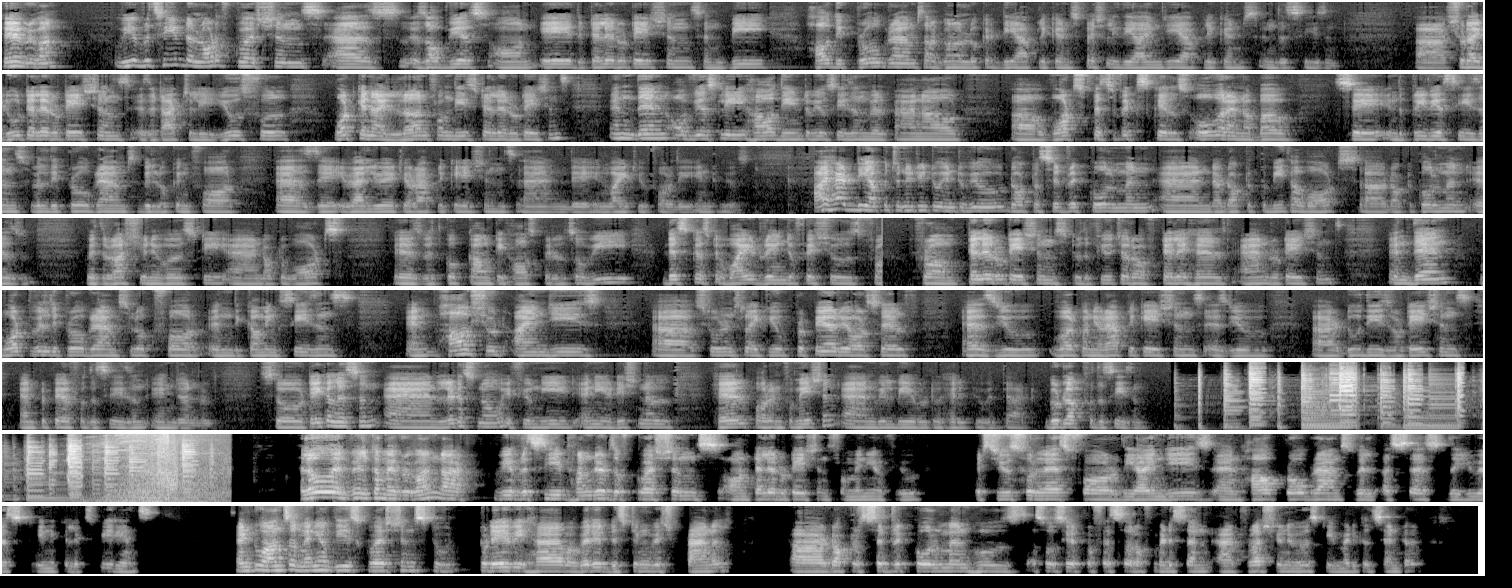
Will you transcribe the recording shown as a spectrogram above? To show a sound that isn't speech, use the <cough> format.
Hey everyone. We have received a lot of questions, as is obvious, on A, the telerotations, and B, how the programs are going to look at the applicants, especially the IMG applicants in this season. Uh, should I do telerotations? Is it actually useful? What can I learn from these telerotations? And then, obviously, how the interview season will pan out, uh, what specific skills over and above say in the previous seasons will the programs be looking for as they evaluate your applications and they invite you for the interviews? I had the opportunity to interview dr cedric coleman and uh, dr tabitha watts. Uh, dr coleman is with rush university and dr watts is with cook county hospital. So we discussed a wide range of issues from from telerotations to the future of telehealth and rotations and then what will the programs look for in the coming seasons and how should IMGs, uh, students like you, prepare yourself as you work on your applications, as you uh, do these rotations and prepare for the season in general. So take a listen and let us know if you need any additional help or information and we'll be able to help you with that. Good luck for the season. Hello and welcome everyone. Uh, we have received hundreds of questions on telerotations from many of you. Its usefulness for the IMGs and how programs will assess the US clinical experience. And to answer many of these questions, to, today we have a very distinguished panel. Uh, Dr. Cedric Coleman, who's Associate Professor of Medicine at Rush University Medical Center,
